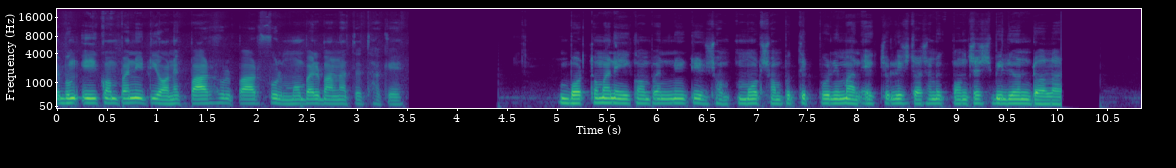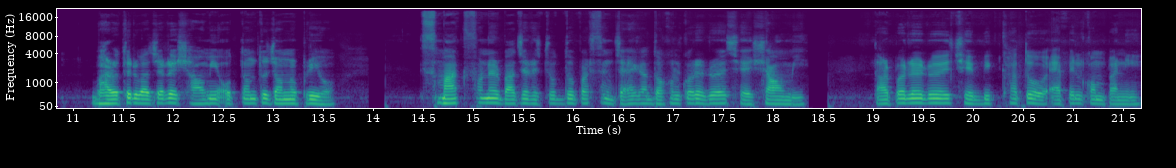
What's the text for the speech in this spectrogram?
এবং এই কোম্পানিটি অনেক পাওয়ারফুল পাওয়ারফুল মোবাইল বানাতে থাকে। বর্তমানে এই কোম্পানিটির মোট সম্পত্তির পরিমাণ একচল্লিশ দশমিক পঞ্চাশ বিলিয়ন ডলার। ভারতের বাজারে শাওমি অত্যন্ত জনপ্রিয়। স্মার্টফোনের বাজারে চোদ্দ পার্সেন্ট জায়গা দখল করে রয়েছে শাওমি তারপরে রয়েছে বিখ্যাত অ্যাপেল কোম্পানি।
